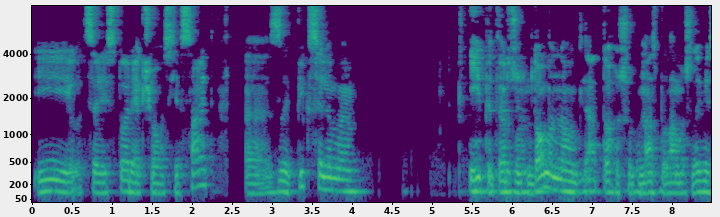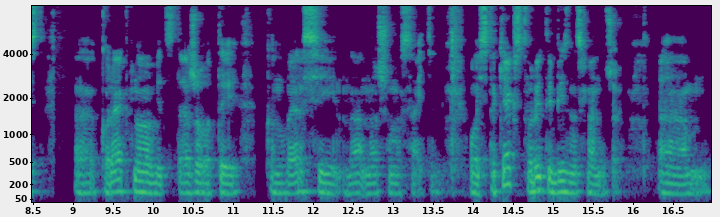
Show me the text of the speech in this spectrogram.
і це історія, якщо у вас є сайт е, з пікселями і підтвердженням домену для того, щоб у нас була можливість коректно відстежувати конверсії на нашому сайті. Ось так як створити бізнес-менеджер. Ем,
